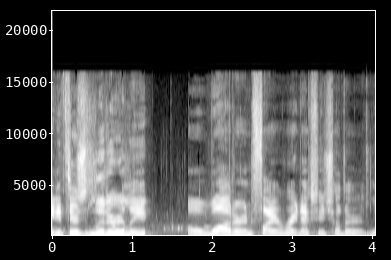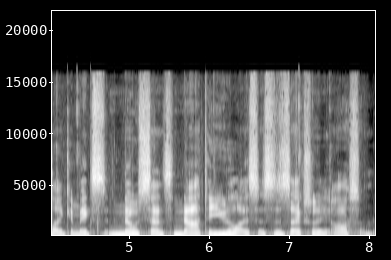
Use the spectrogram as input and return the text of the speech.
Mean, if there's literally a water and fire right next to each other, like it makes no sense not to utilize this. This is actually awesome.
